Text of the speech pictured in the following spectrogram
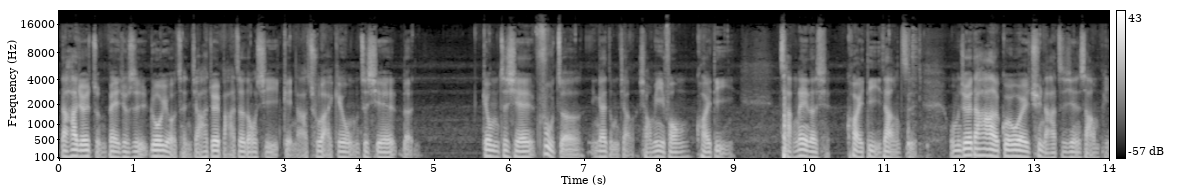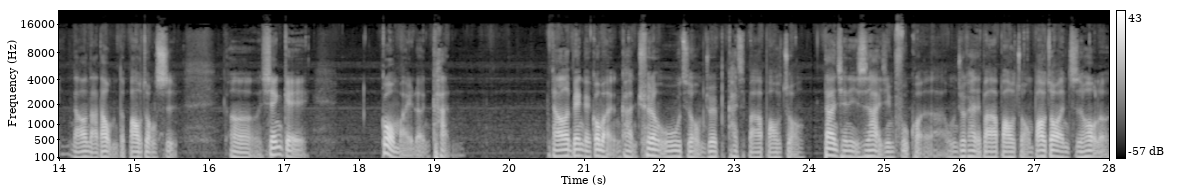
那他就会准备，就是如果有成交，他就会把这东西给拿出来给我们这些人，给我们这些负责应该怎么讲小蜜蜂快递场内的快递这样子。我们就会到他的柜位去拿这件商品，然后拿到我们的包装室，呃，先给购买人看，然后那边给购买人看，确认无误之后，我们就会开始帮他包装。但前提是他已经付款了，我们就开始帮他包装。包装完之后呢，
